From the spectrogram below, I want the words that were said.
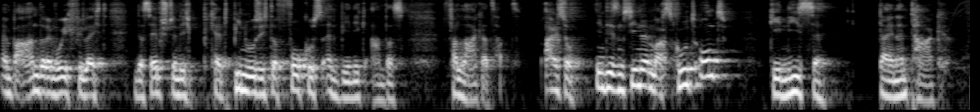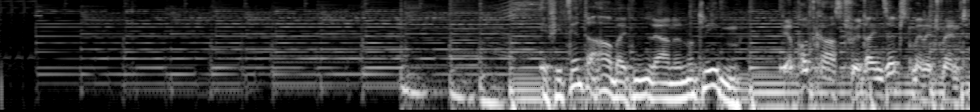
ein paar andere, wo ich vielleicht in der Selbstständigkeit bin, wo sich der Fokus ein wenig anders verlagert hat. Also, in diesem Sinne, mach's gut und genieße deinen Tag. Effizienter arbeiten, lernen und leben. Der Podcast für dein Selbstmanagement.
